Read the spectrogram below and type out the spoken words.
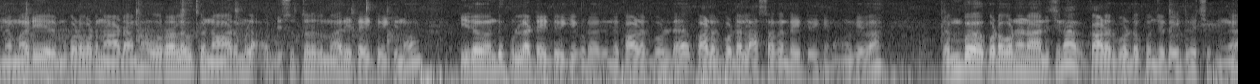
இந்த மாதிரி கொட கொடன்னு ஆடாமல் ஓரளவுக்கு நார்மலாக அப்படி சுற்றுறது மாதிரி டைட் வைக்கணும். இதை வந்து ஃபுல்லாக டைட் வைக்கக்கூடாது. இந்த காலர் போல்ட்டை காலர் போல்ட்டை லாஸ்ட்டாக தான் டைட் வைக்கணும். ஓகேவா ரொம்ப கொட கொடன்னு இருந்துச்சுன்னா காலர் போல்ட்டை கொஞ்சம் டைட் வச்சுக்கோங்க.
